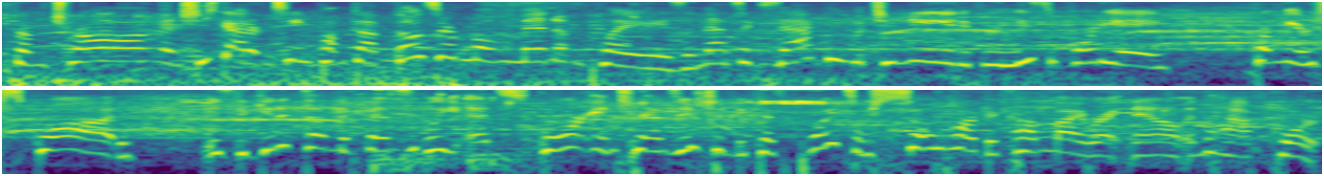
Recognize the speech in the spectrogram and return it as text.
from Truong, and she's got her team pumped up. Those are momentum plays, and that's exactly what you need if you're Lisa Fortier from your squad is to get it done defensively and score in transition because points are so hard to come by right now in the half court.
